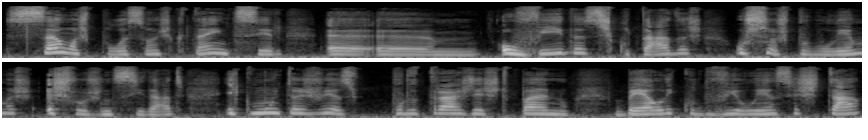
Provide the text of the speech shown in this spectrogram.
são as populações que têm de ser uh, uh, ouvidas, escutadas, os seus problemas, as suas necessidades e que muitas vezes por detrás deste pano bélico de violência está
